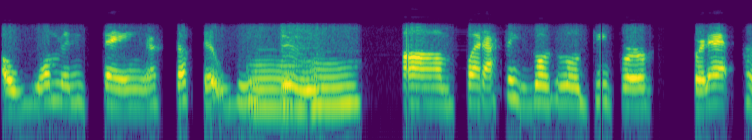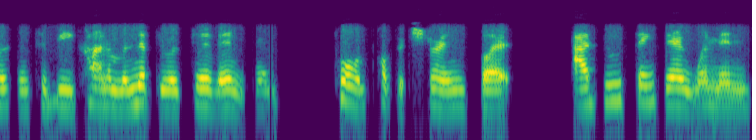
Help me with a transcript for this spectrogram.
a woman thing, that's stuff that we mm-hmm. do. Um, but I think it goes a little deeper for that person to be kind of manipulative and, and pulling puppet strings. But I do think that women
